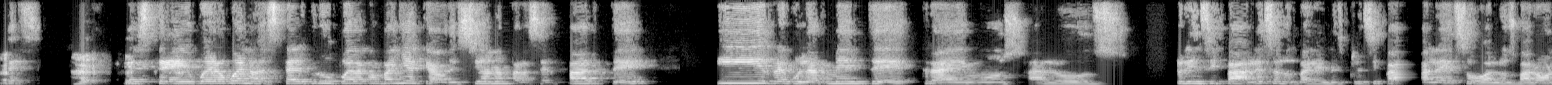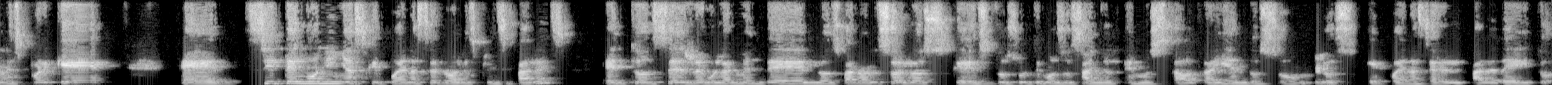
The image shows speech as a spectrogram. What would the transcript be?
este, bueno, bueno, está el grupo de la compañía que audicionan para ser parte y regularmente traemos a los principales, a los bailarines principales o a los varones, porque eh, sí tengo niñas que pueden hacer roles principales, entonces, regularmente los varones son los que estos últimos dos años hemos estado trayendo, son los que pueden hacer el padre y todo.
